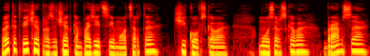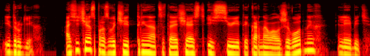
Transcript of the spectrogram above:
В этот вечер прозвучат композиции Моцарта, Чайковского, Мусорского, Брамса и других. А сейчас прозвучит 13 часть из сюиты «Карнавал животных» «Лебедь».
